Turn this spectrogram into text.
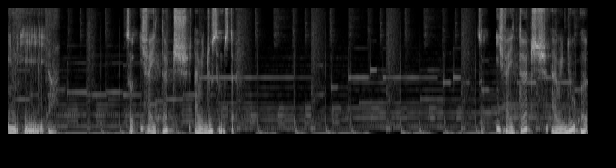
in here. So if I touch, I will do some stuff. So if I touch, I will do a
